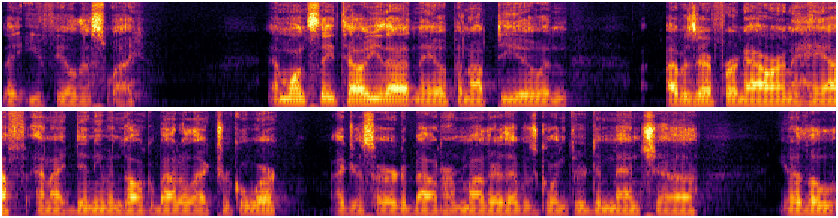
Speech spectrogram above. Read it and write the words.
that you feel this way?" And once they tell you that and they open up to you, and I was there for an hour and a half, and I didn't even talk about electrical work. I just heard about her mother that was going through dementia, you know, the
